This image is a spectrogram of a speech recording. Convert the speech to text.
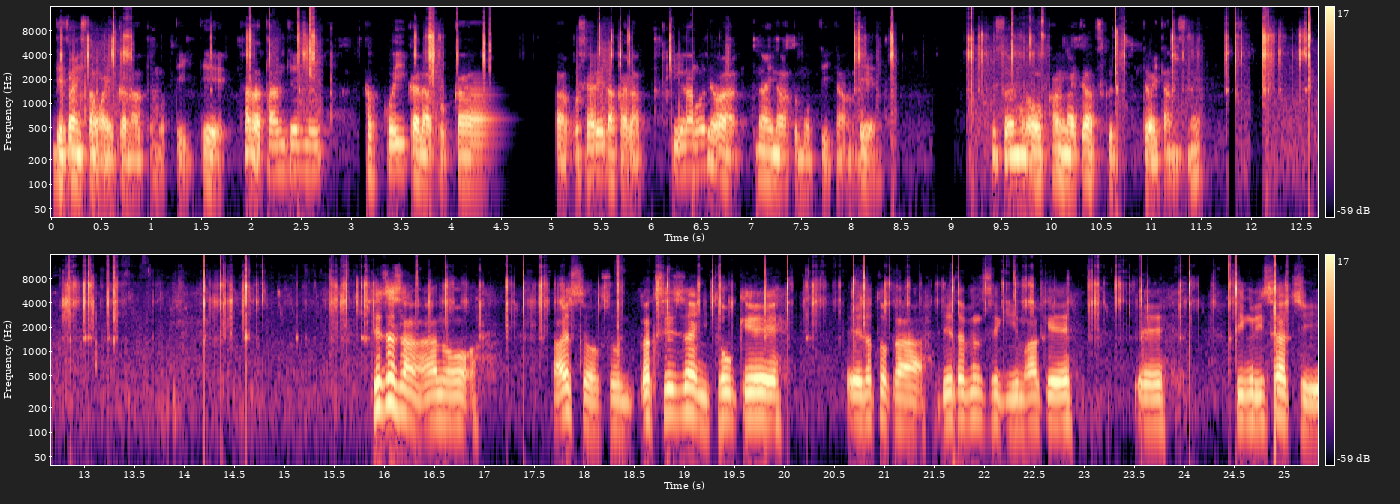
デザインした方がいいかなと思っていて、ただ単純にかっこいいからとか、おしゃれだからっていうものではないなと思っていたので、そういうものを考えては作ってはいたんですね。哲也さん、あの、あれですよ、その学生時代に統計だとか、データ分析、マーケえーティングリサーチ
